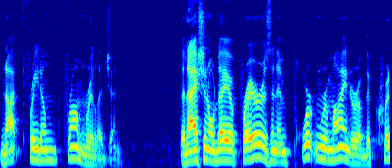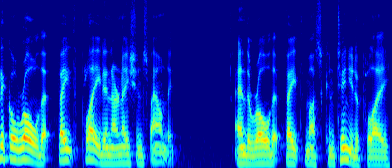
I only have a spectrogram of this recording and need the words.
not freedom from religion. The National Day of Prayer is an important reminder of the critical role that faith played in our nation's founding and the role that faith must continue to play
